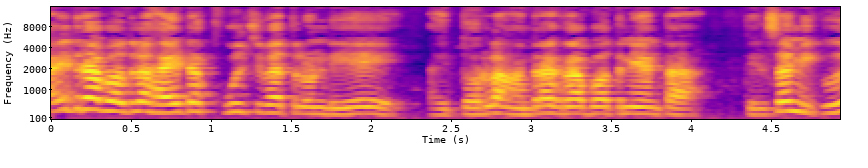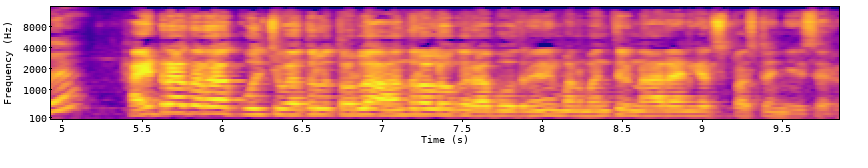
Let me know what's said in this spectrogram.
హైదరాబాద్లో హైడ్రా కూల్చివేతలుండి. అవి త్వరలో ఆంధ్రాకి రాబోతున్నాయి అంట తెలుసా మీకు? హైడ్రా తరహా కూల్చివేతలు త్వరలో ఆంధ్రాలోకి రాబోతున్నాయని మన మంత్రి నారాయణ గారు స్పష్టం చేశారు.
